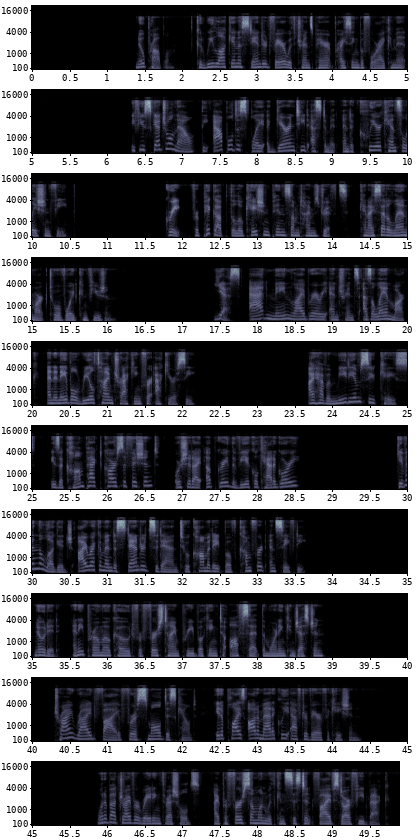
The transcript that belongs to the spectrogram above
No problem. Could we lock in a standard fare with transparent pricing before I commit? If you schedule now, the app will display a guaranteed estimate and a clear cancellation fee. Great. For pickup, the location pin sometimes drifts. Can I set a landmark to avoid confusion? Yes, add main library entrance as a landmark and enable real-time tracking for accuracy. I have a medium suitcase. Is a compact car sufficient, or should I upgrade the vehicle category? Given the luggage, I recommend a standard sedan to accommodate both comfort and safety. Noted. Any promo code for first-time pre-booking to offset the morning congestion? Try Ride 5 for a small discount. It applies automatically after verification. What about driver rating thresholds? I prefer someone with consistent five-star feedback.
